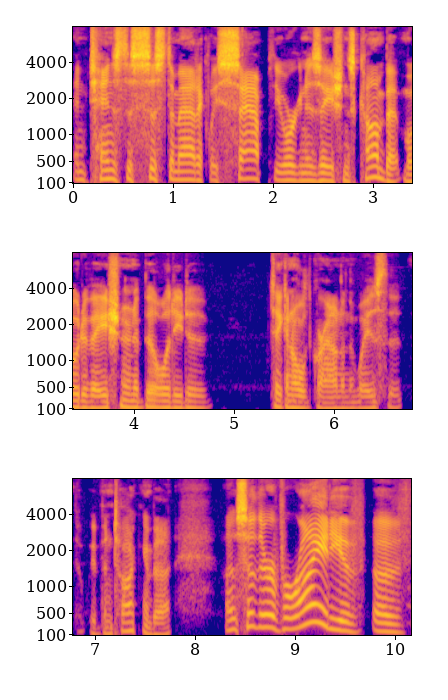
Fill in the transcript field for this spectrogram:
and tends to systematically sap the organization's combat motivation and ability to take an old ground in the ways that, that we've been talking about. Uh, so there are a variety of, of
